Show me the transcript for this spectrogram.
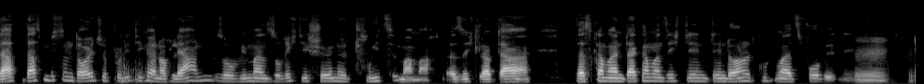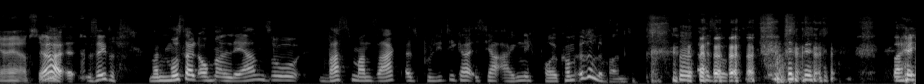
da, das müssen deutsche Politiker noch lernen, so wie man so richtig schöne Tweets immer macht. Also ich glaube, da, das kann man, da kann man sich den, den Donald gut mal als Vorbild nehmen. Mhm. ja, ja, absolut. Ja, äh, seht ihr, man muss halt auch mal lernen, so was man sagt als Politiker ist ja eigentlich vollkommen irrelevant. also bei,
